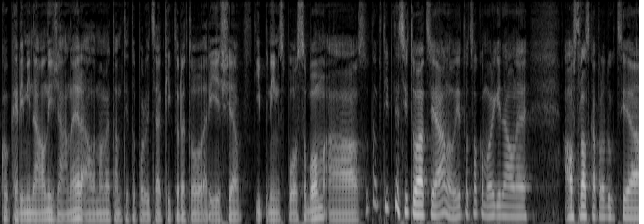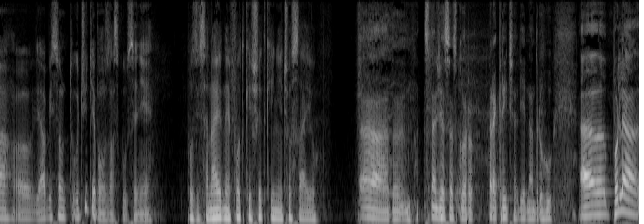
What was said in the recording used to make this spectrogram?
ako kriminálny žáner, ale máme tam tieto policajky, ktoré to riešia vtipným spôsobom a sú tam vtipné situácie, áno, je to celkom originálne. Austrálska produkcia, ja by som určite bol za skúsenie. Pozri sa, na jednej fotke všetky niečo sajú. A, snažia sa skôr prekričať jedna druhu. A, podľa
